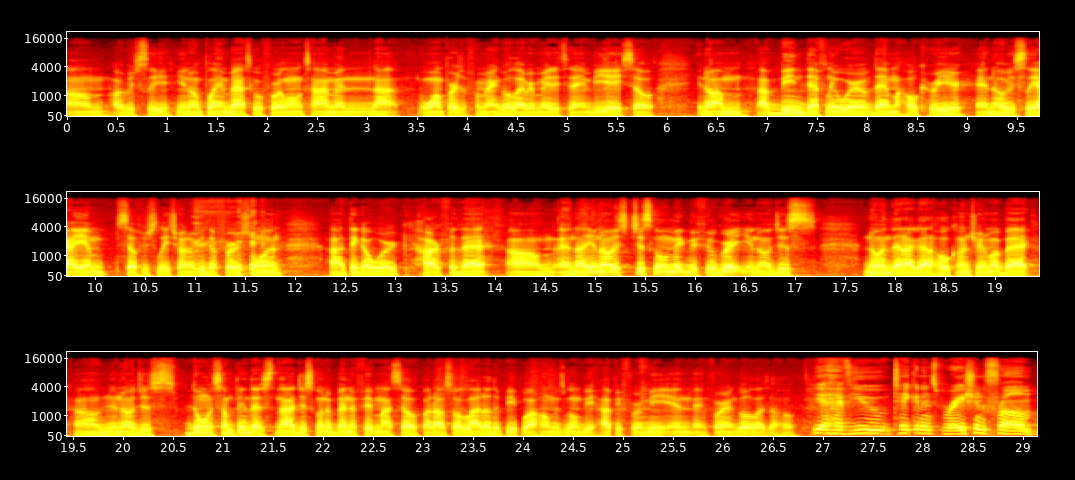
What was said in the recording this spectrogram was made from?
Um, obviously, you know, playing basketball for a long time, and not one person from Angola ever made it to the NBA. So, you know, I'm I've been definitely aware of that my whole career, and obviously, I am selfishly trying to be the first one. I think I work hard for that. Um, and, uh, you know, it's just going to make me feel great, you know, just knowing that I got a whole country in my back, um, you know, just doing something that's not just going to benefit myself, but also a lot of other people at home is going to be happy for me and, and for Angola as a whole. Yeah, have you taken inspiration from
